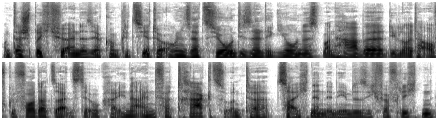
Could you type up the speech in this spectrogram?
und das spricht für eine sehr komplizierte Organisation dieser Legion ist, man habe die Leute aufgefordert, seitens der Ukraine einen Vertrag zu unterzeichnen, in dem sie sich verpflichten,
